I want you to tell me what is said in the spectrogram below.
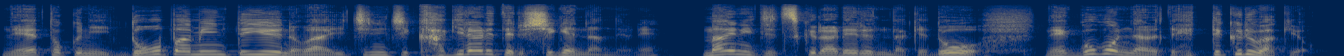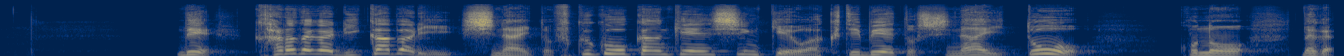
ね、特にドーパミンっていうのは一日限られてる資源なんだよね。毎日作られるんだけど、ね、午後になると減ってくるわけよ。で、体がリカバリーしないと、副交感系神経をアクティベートしないと、この、なんか、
